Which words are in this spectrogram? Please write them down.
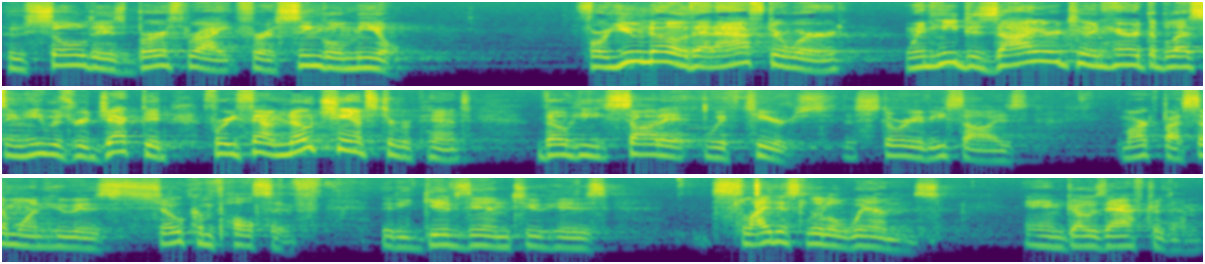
who sold his birthright for a single meal. For you know that afterward, when he desired to inherit the blessing, he was rejected, for he found no chance to repent, though he sought it with tears. The story of Esau is marked by someone who is so compulsive that he gives in to his slightest little whims and goes after them,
